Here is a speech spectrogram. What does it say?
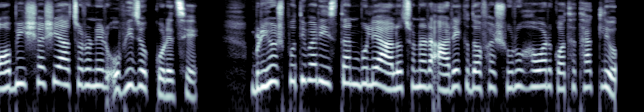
অবিশ্বাসী আচরণের অভিযোগ করেছে। বৃহস্পতিবার ইস্তানবুলে আলোচনার আরেক দফা শুরু হওয়ার কথা থাকলেও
